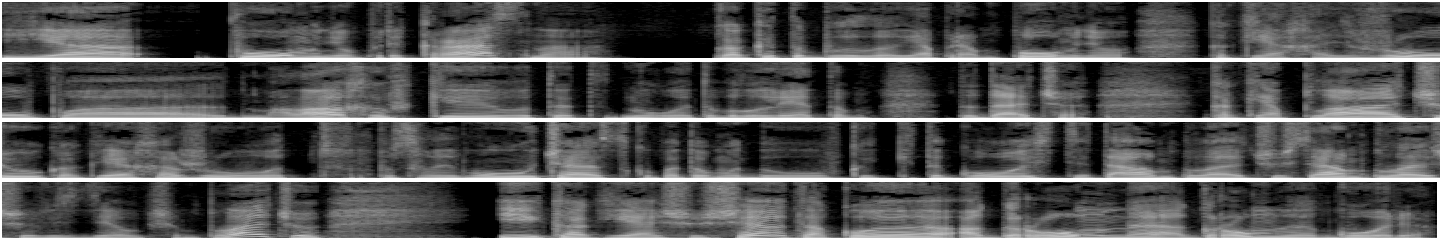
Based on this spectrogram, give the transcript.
Я помню прекрасно, как это было. Я прям помню, как я хожу по Малаховке, вот это, ну, это было летом, это дача, как я плачу, как я хожу вот по своему участку, потом иду в какие-то гости, там плачу, сям плачу, везде, в общем, плачу. И как я ощущаю такое огромное-огромное горе.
